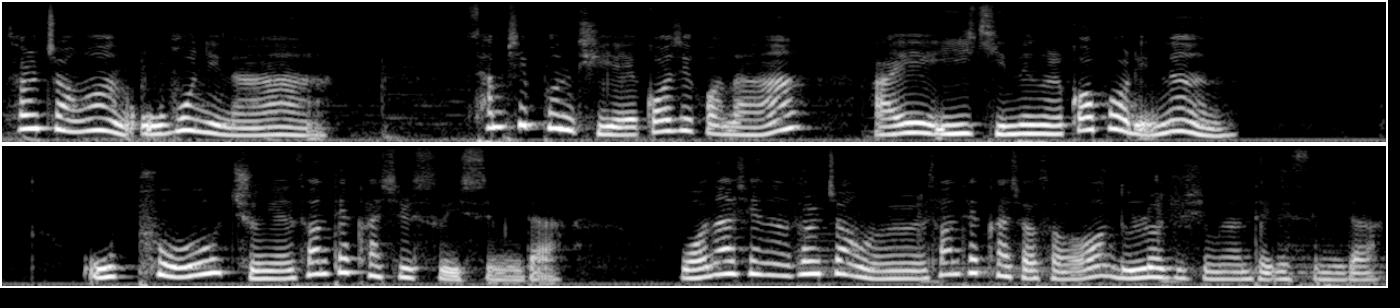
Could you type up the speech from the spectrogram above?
설정은 5분이나 30분 뒤에 꺼지거나 아예 이 기능을 꺼버리는 off 중에 선택하실 수 있습니다. 원하시는 설정을 선택하셔서 눌러주시면 되겠습니다.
